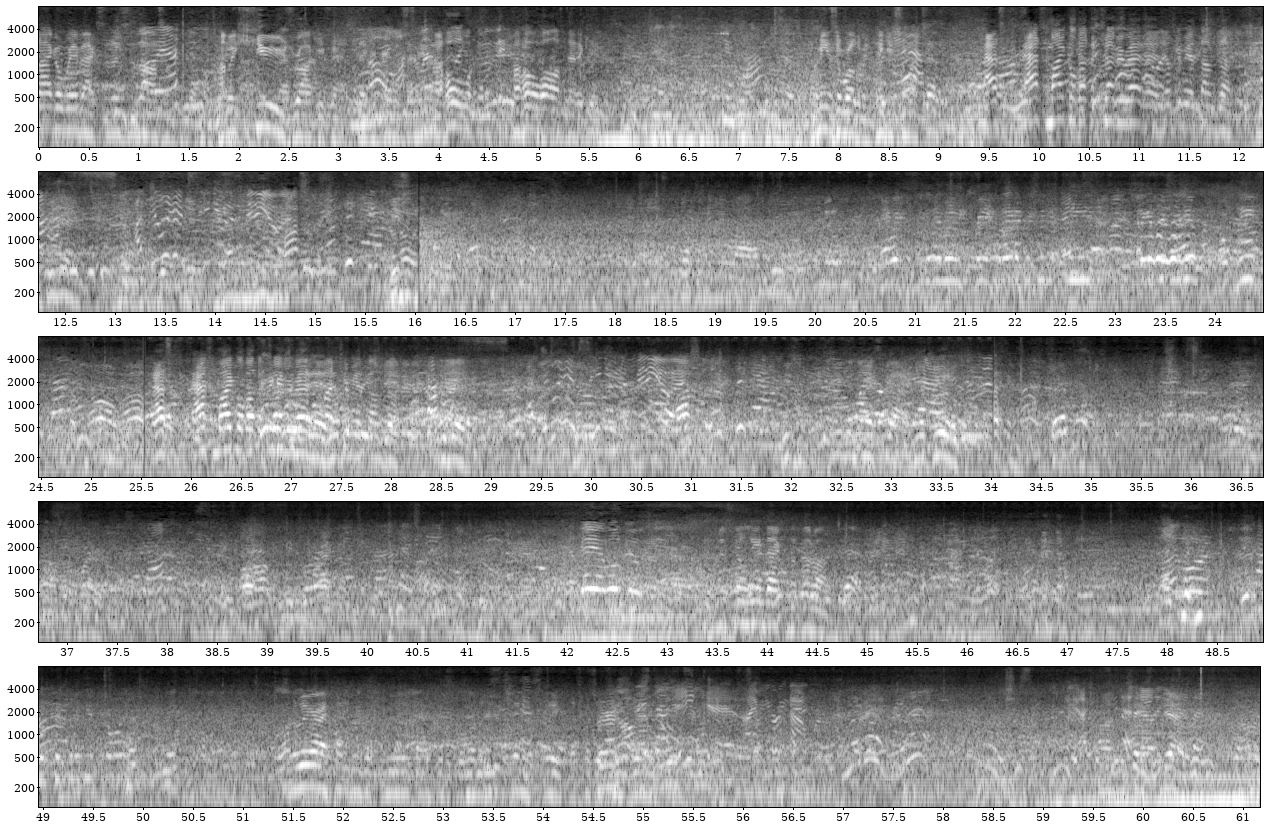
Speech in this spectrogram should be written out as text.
I go way back, so this is oh, awesome. yeah? Cool. I'm a huge Rocky fan. Thank you Oh, awesome. My whole my whole wall is dedicated. It means the world to me. Thank you so much. Ask ask Michael about the chubby redhead. He'll give me a thumbs up. I feel like I've seen you in the video. Awesome. Ask, ask Michael about the chubby redhead. He'll give me a thumbs up. I feel like I've seen you in the video. Actually. He's, he's a nice guy. He's beautiful. Yeah, yeah, we'll do. I'm just gonna lean back to the photo. Earlier, I thought you were just really bad this morning. Is Jenny's sleep. That's what you're doing. Naked. I'm camera. Oh my god, Brianna. Oh, she's pretty. I can see that. Yeah,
